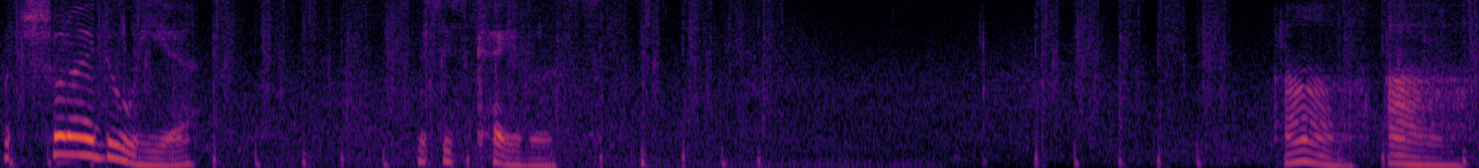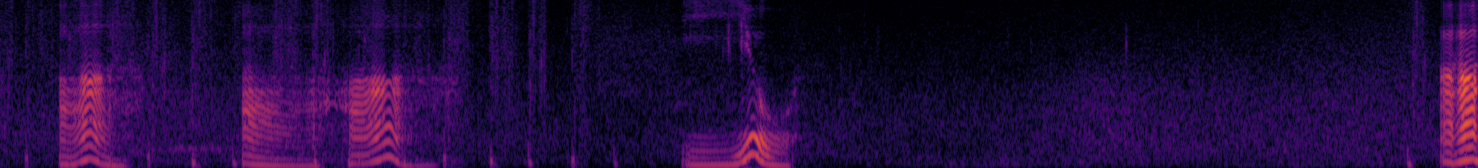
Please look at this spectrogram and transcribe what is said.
What should I do here with these cables? Ah, ah, ah, aha. You. Aha.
